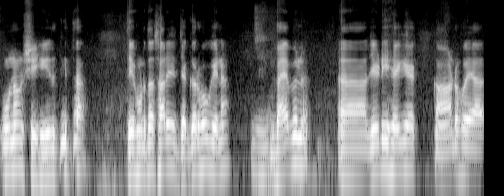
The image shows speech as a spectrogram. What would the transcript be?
ਉਹਨਾਂ ਨੂੰ ਸ਼ਹੀਦ ਕੀਤਾ। ਤੇ ਹੁਣ ਤਾਂ ਸਾਰੇ ਜੱਗਰ ਹੋ ਗਏ ਨਾ। ਬਾਈਬਲ ਜਿਹੜੀ ਹੈਗੀ ਕਾਂਡ ਹੋਇਆ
